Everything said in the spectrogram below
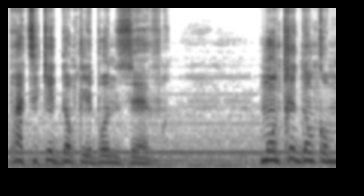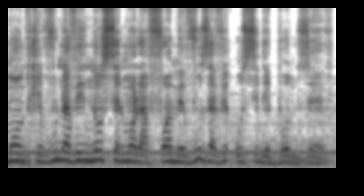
Pratiquez donc les bonnes œuvres Montrez donc au monde que vous n'avez non seulement la foi, mais vous avez aussi des bonnes œuvres.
